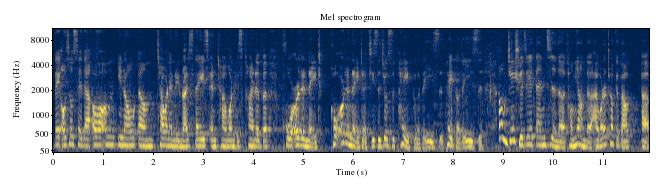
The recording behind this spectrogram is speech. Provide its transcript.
they also say that oh um, you know um, Taiwan and the United States and Taiwan is kind of a coordinate coordinate 其实就是配合的意思，配合的意思。那我们今天学这些单字呢，同样的，I want to talk about 呃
